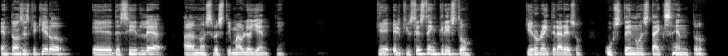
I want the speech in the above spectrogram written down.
Entonces, ¿qué quiero eh, decirle a nuestro estimable oyente? Que el que usted esté en Cristo, quiero reiterar eso, usted no está exento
